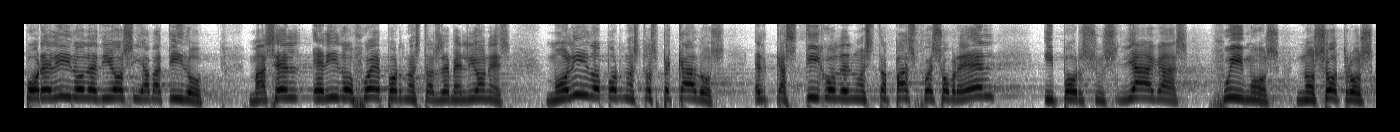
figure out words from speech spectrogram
por herido de Dios y abatido. Mas él herido fue por nuestras rebeliones, molido por nuestros pecados. El castigo de nuestra paz fue sobre él y por sus llagas fuimos nosotros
